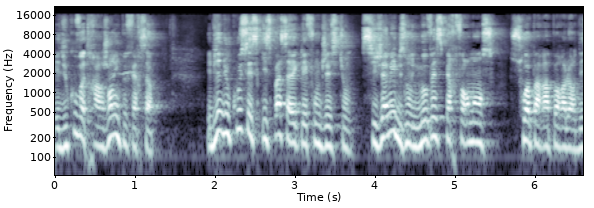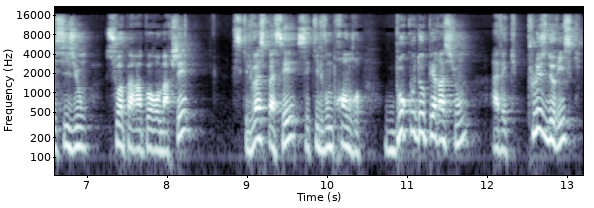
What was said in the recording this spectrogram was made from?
et du coup, votre argent, il peut faire ça Eh bien, du coup, c'est ce qui se passe avec les fonds de gestion. Si jamais ils ont une mauvaise performance, soit par rapport à leurs décisions, soit par rapport au marché, ce qu'il va se passer, c'est qu'ils vont prendre beaucoup d'opérations avec plus de risques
